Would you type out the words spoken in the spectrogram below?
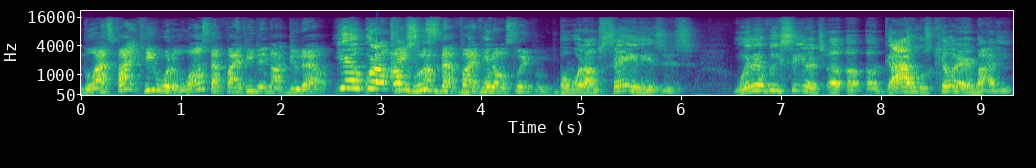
The last fight, he would have lost that fight if he did not do that. Yeah, but I'm, I'm loses that fight if you don't sleep him. But what I'm saying is, is when have we seen a, a, a, guy who's killing everybody,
